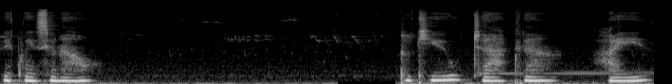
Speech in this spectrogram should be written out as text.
frequencional do que o chakra raiz.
